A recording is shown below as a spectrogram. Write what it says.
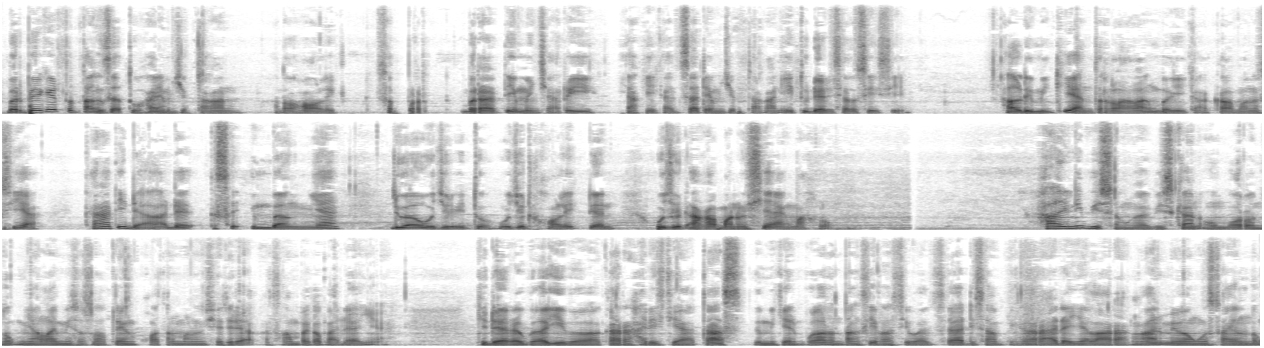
Berpikir tentang zat Tuhan yang menciptakan atau holik berarti mencari hakikat zat yang menciptakan itu dari satu sisi. Hal demikian terlalang bagi akal manusia, karena tidak ada keseimbangnya dua wujud itu, wujud holik dan wujud akal manusia yang makhluk. Hal ini bisa menghabiskan umur untuk menyalami sesuatu yang kekuatan manusia tidak akan sampai kepadanya. Tidak ragu lagi bahwa karena hadis di atas, demikian pula tentang sifat-sifat zat di samping karena adanya larangan memang mustahil untuk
